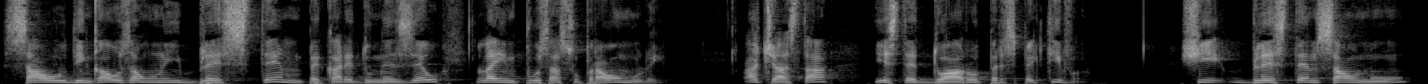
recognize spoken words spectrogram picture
sau din cauza unui blestem pe care Dumnezeu l-a impus asupra omului. Aceasta este doar o perspectivă. Și blestem sau nu,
